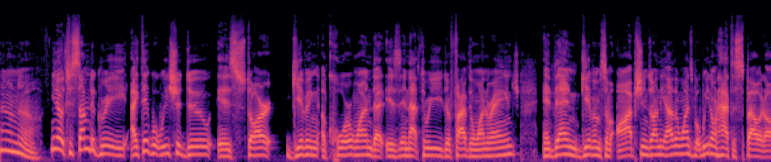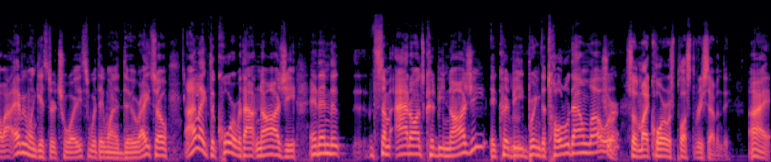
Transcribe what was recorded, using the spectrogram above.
I don't know. You know, to some degree, I think what we should do is start giving a core one that is in that three to five to one range, and then give them some options on the other ones. But we don't have to spell it all out. Everyone gets their choice what they want to do, right? So I like the core without Najee, and then the some add-ons could be Najee. It could be bring the total down lower. So my core was plus 370. All right,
